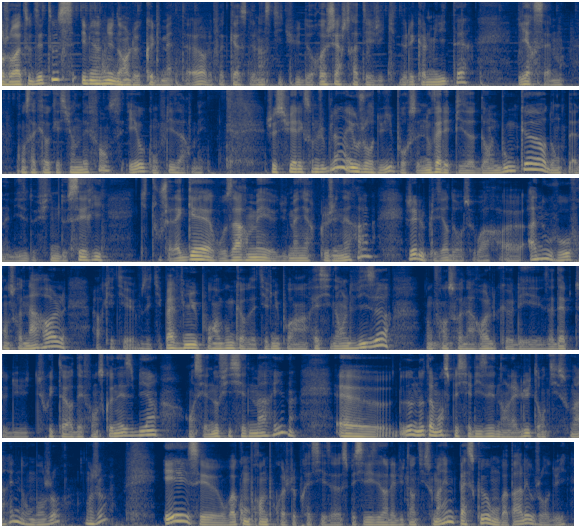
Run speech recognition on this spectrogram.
Bonjour à toutes et tous et bienvenue dans le Collimateur, le podcast de l'Institut de recherche stratégique de l'école militaire, l'IRSEM, consacré aux questions de défense et aux conflits armés. Je suis Alexandre Jublin et aujourd'hui, pour ce nouvel épisode dans le bunker, donc d'analyse de films de série qui touchent à la guerre, aux armées d'une manière plus générale, j'ai le plaisir de recevoir euh, à nouveau François Narol, alors que vous n'étiez pas venu pour un bunker, vous étiez venu pour un récit dans le viseur, donc François Narol que les adeptes du Twitter Défense connaissent bien, ancien officier de marine, euh, notamment spécialisé dans la lutte anti-sous-marine, donc bonjour. Bonjour. Et c'est, on va comprendre pourquoi je le précise, euh, spécialisé dans la lutte anti-sous-marine, parce qu'on va parler aujourd'hui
